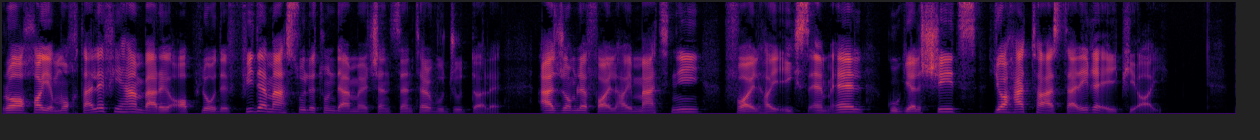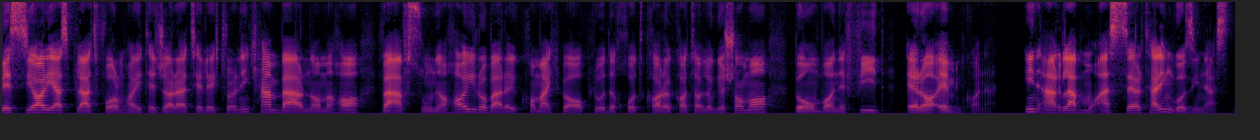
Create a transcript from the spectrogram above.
راه های مختلفی هم برای آپلود feed محصولتون در Merchant Center وجود داره. از جمله فایل های متنی، فایل های XML، Google Sheets یا حتی از طریق API بسیاری از پلتفرم های تجارت الکترونیک هم برنامه ها و افزونه هایی رو برای کمک به آپلود خودکار کاتالوگ شما به عنوان feed ارائه می کنند. این اغلب مؤثرترین گزینه است.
